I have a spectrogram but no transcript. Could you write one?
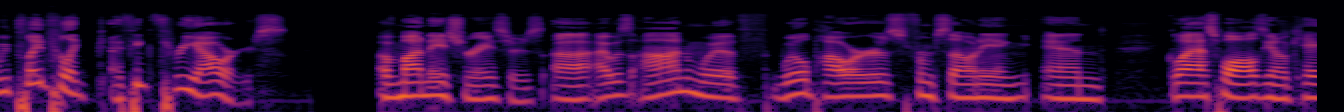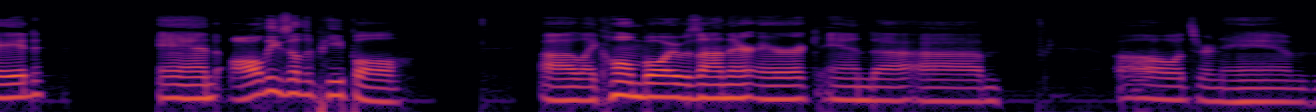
We played for like I think three hours of ModNation Racers. Uh, I was on with Will Powers from Sony and, and Glass Walls, you know, Cade, and all these other people. Uh, like Homeboy was on there, Eric, and uh, um, oh, what's her name?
